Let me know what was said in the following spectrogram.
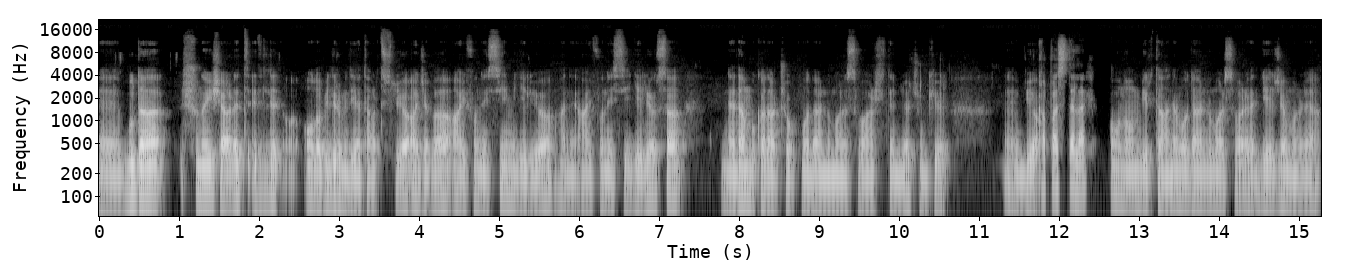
Ee, bu da şuna işaret edili olabilir mi diye tartışılıyor. Acaba iPhone SE mi geliyor? Hani iPhone SE geliyorsa neden bu kadar çok model numarası var deniliyor. Çünkü e, bir Kapasiteler. 10-11 tane model numarası var. Evet geleceğim oraya.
